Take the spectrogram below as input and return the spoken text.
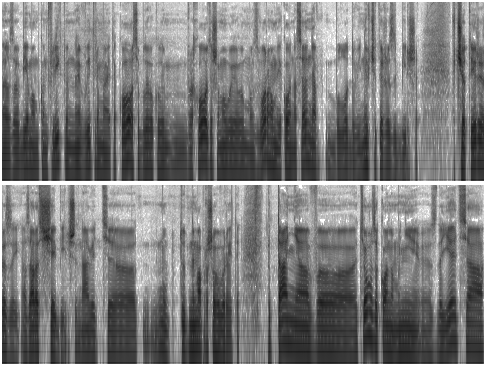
е, за об'ємом конфлікту не витримає такого, особливо коли враховувати, що ми воюємо з ворогом, якого населення було до війни в 4 рази більше. В 4 рази, а зараз ще більше. Навіть е, ну, тут нема про що говорити. Питання в е, цього закону, мені е, здається,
